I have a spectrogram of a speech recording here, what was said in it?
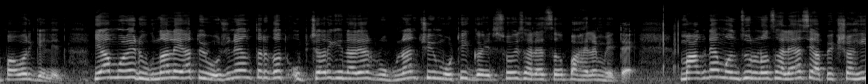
संपावर गेलेत. यामुळे रुग्णालयात योजनेअंतर्गत उपचार घेणाऱ्या रुग्णांची मोठी गैरसोय झाल्याचं पाहायला मिळत आहे मागण्या मंजूर न झाल्यास यापेक्षाही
